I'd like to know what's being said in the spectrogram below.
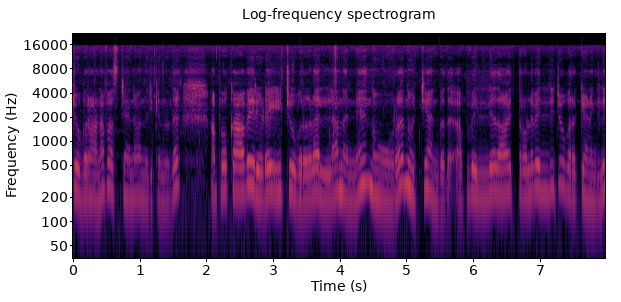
ട്യൂബറാണ് ഫസ്റ്റ് തന്നെ വന്നിരിക്കുന്നത്. അപ്പോൾ കാവേരിയുടെ ഈ ട്യൂബറുകളെല്ലാം തന്നെ നൂറ് നൂറ്റി അൻപത്. അപ്പോൾ വലിയതാ ഉള്ള വലിയ ട്യൂബറൊക്കെ ആണെങ്കിൽ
